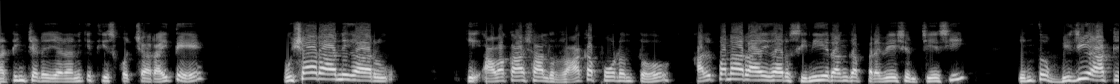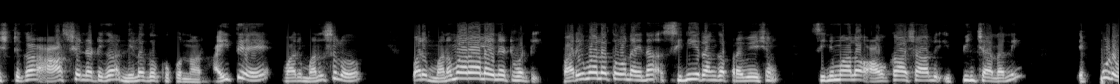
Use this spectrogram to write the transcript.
నటించడానికి తీసుకొచ్చారు. అయితే ఉషారాణి గారుకి అవకాశాలు రాకపోవడంతో కల్పనా రాయ్ గారు సినీ రంగ ప్రవేశం చేసి ఎంతో బిజీ ఆర్టిస్ట్గా హాస్య నటిగా నిలదొక్కున్నారు అయితే వారి మనసులో వారి మనమరాలైనటువంటి పరిమళతోనైనా సినీ రంగ ప్రవేశం సినిమాలో అవకాశాలు ఇప్పించాలని ఎప్పుడు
